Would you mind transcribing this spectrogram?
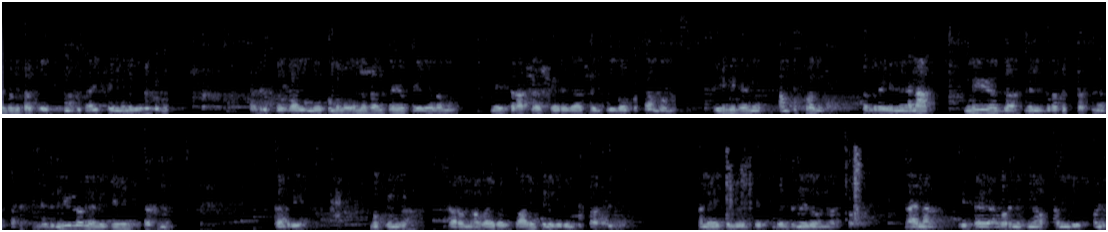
ఎదుగుతా చేస్తున్నది దయచేయమని వెళ్తున్నాను అది ప్రభా ఈ లోకంలో ఉన్నదంతా కేవలం నేత్రాక్ష శరీరాక్ష జీవ కుటుంబం దీన్ని నేను సంపుకొని తండ్రి నేను మీ యొక్క నేను బ్రతుకుతున్నాను మీలో నేను జీవించుతున్నాను తండ్రి ముఖ్యంగా కరోనా వైరస్ బాధితుల గురించి ప్రార్థించారు అనేకలు ప్రెసిడెంట్ మీద ఉన్నారు ఆయన ఎవరిని జ్ఞాపకం చేసుకోండి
